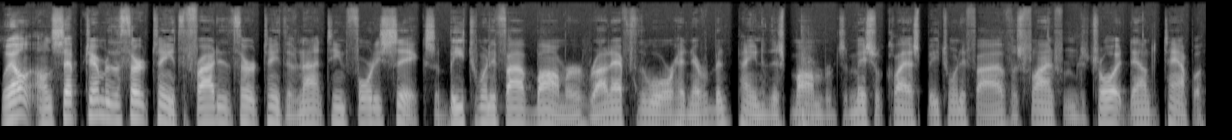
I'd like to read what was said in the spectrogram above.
Well, on September the 13th, Friday the 13th of 1946, a B 25 bomber, right after the war, had never been painted. This bomber's a Mitchell class B 25, was flying from Detroit down to Tampa.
